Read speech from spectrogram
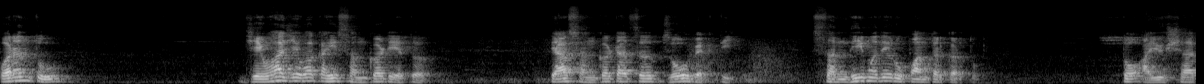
परंतु जेव्हा जेव्हा काही संकट येतं त्या संकटाचं जो व्यक्ती संधीमध्ये रूपांतर करतो तो आयुष्यात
